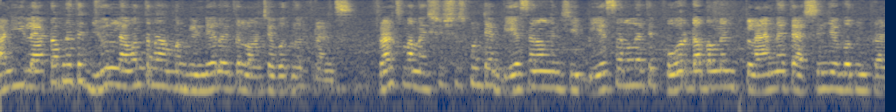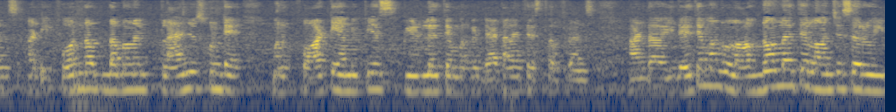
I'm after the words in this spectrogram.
అండ్ ఈ ల్యాప్టాప్ అయితే జూన్ లెవెన్త్ మనకి ఇండియాలో అయితే లాంచ్ అయిపోతున్నారు ఫ్రెండ్స్ ఫ్రెండ్స్ మన నెక్స్ట్ చూసుకుంటే బిఎస్ఎన్ఎల్ నుంచి బిఎస్ఎన్ఎల్ అయితే ఫోర్ డబల్ నైన్ ప్లాన్ అయితే ఎక్స్చేంజ్ అయిపోతుంది ఫ్రెండ్స్ అండ్ ఈ ఫోర్ డబల్ నైన్ ప్లాన్ చూసుకుంటే మనకు ఫార్టీ ఎంబీపీఎస్ స్పీడ్లో అయితే మనకి డేటా అయితే ఇస్తారు ఫ్రెండ్స్ అండ్ uh, ఇదైతే మనకు లాక్డౌన్లో అయితే లాంచ్ చేశారు ఈ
